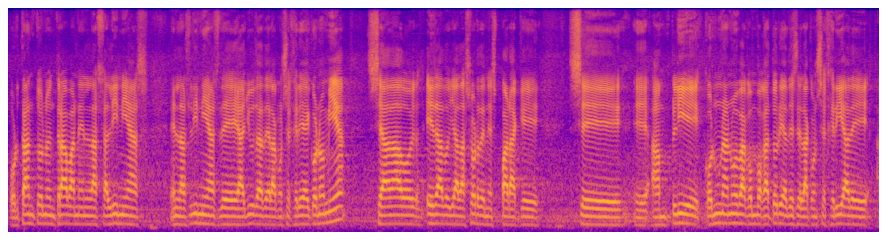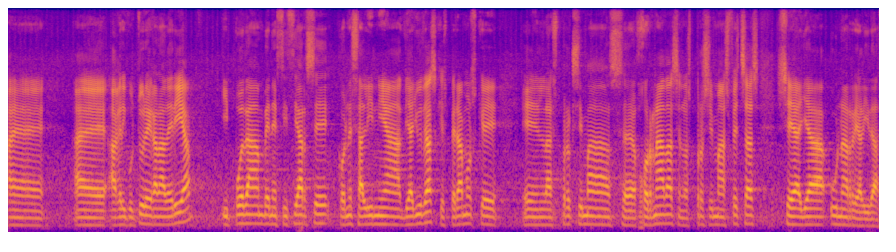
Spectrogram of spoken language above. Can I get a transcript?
por tanto no entraban en las líneas, en las líneas de ayuda de la Consejería de Economía. Se ha dado, he dado ya las órdenes para que se eh, amplíe con una nueva convocatoria desde la Consejería de eh, eh, Agricultura y Ganadería y puedan beneficiarse con esa línea de ayudas que esperamos que en las próximas jornadas, en las próximas fechas, sea ya una realidad.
